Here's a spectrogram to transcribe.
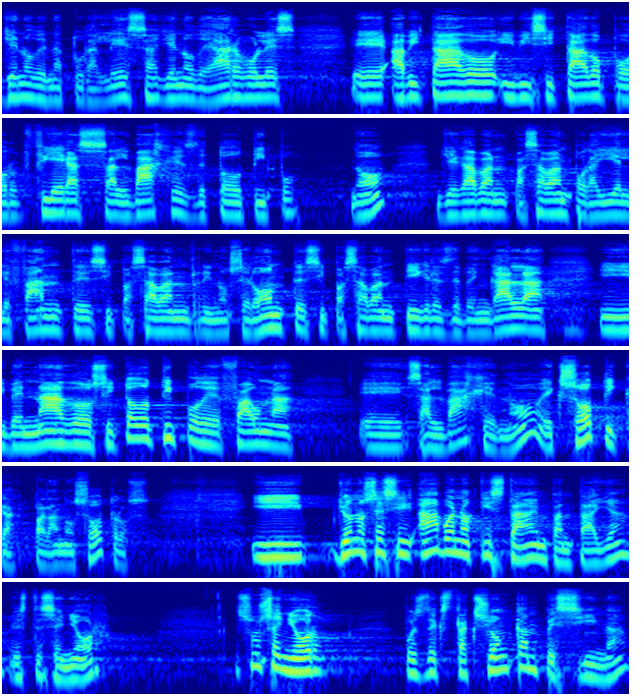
lleno de naturaleza, lleno de árboles, eh, habitado y visitado por fieras salvajes de todo tipo, ¿no? Llegaban, pasaban por ahí elefantes y pasaban rinocerontes y pasaban tigres de Bengala y venados y todo tipo de fauna eh, salvaje, ¿no? Exótica para nosotros. Y yo no sé si, ah, bueno, aquí está en pantalla este señor, es un señor pues de extracción campesina,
